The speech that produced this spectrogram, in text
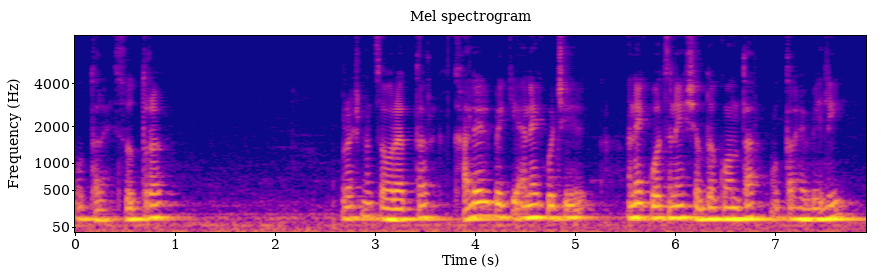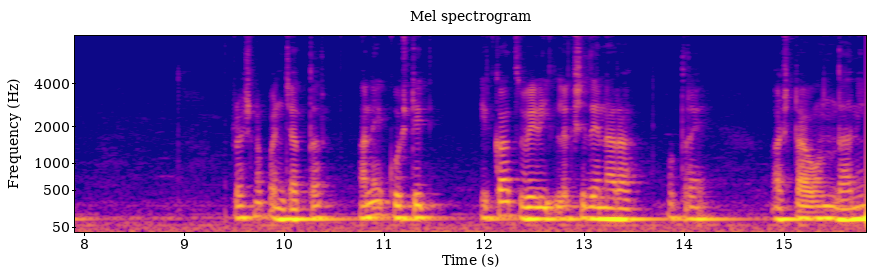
उत्तर आहे सूत्र. प्रश्न चौऱ्याहत्तर. खालीलपैकी अनेक वची अनेक वचने शब्द कोणता? उत्तर आहे वेली. प्रश्न पंच्याहत्तर. अनेक गोष्टीत एकाच वेळी लक्ष देणारा उत्तर आहे अष्टावधानी.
